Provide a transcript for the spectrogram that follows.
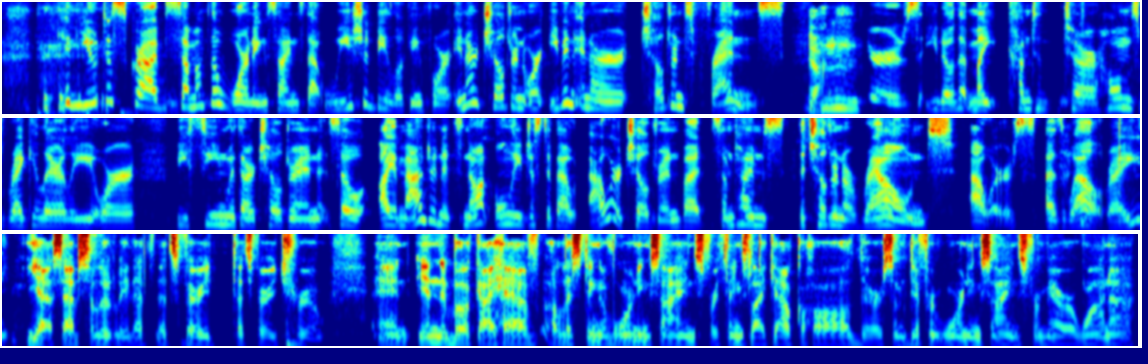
Can you describe some of the warning signs that we should be looking for in our children or even in our children's friends? Yeah. Mm-hmm. Peers, you know, that might come to, to our homes regularly or be seen with our children. So I imagine it's not only just about our children, but sometimes the children around ours as well, right? Yes, absolutely. That, that's very that's very true. And in the book, I have a listing of warning signs for things like alcohol. There are some different warning signs for marijuana.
